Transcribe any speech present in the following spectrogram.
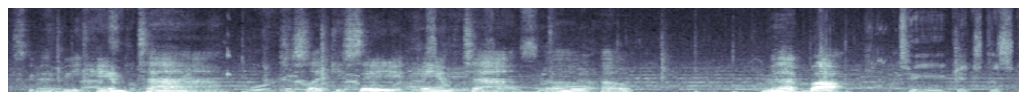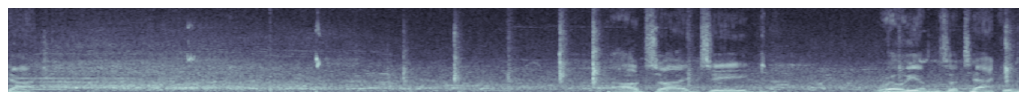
It's gonna be ham time. Just like you say, ham time. Oh, oh. Give me that bop. T kicks to Scott. Outside Teague. Williams attacking.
